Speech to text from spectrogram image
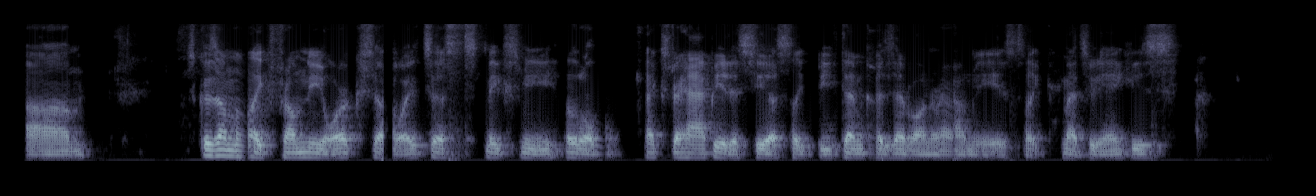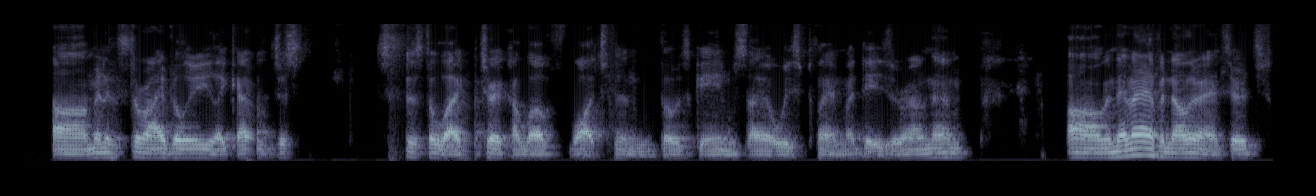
Um, it's because I'm like from New York, so it just makes me a little extra happy to see us like beat them because everyone around me is like Mets or Yankees. Um, and it's the rivalry. Like I just, it's just electric. I love watching those games. I always plan my days around them. Um, and then I have another answer. It's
